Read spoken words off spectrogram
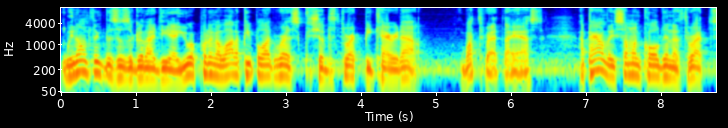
we don't think this is a good idea. You are putting a lot of people at risk should the threat be carried out. What threat? I asked. Apparently, someone called in a threat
